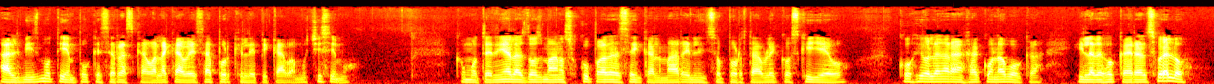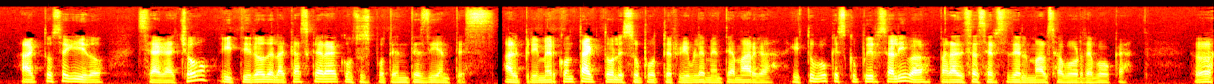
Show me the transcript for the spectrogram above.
al mismo tiempo que se rascaba la cabeza porque le picaba muchísimo. Como tenía las dos manos ocupadas en calmar el insoportable cosquilleo, cogió la naranja con la boca y la dejó caer al suelo. Acto seguido, se agachó y tiró de la cáscara con sus potentes dientes. Al primer contacto le supo terriblemente amarga y tuvo que escupir saliva para deshacerse del mal sabor de boca. ¡Ugh!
